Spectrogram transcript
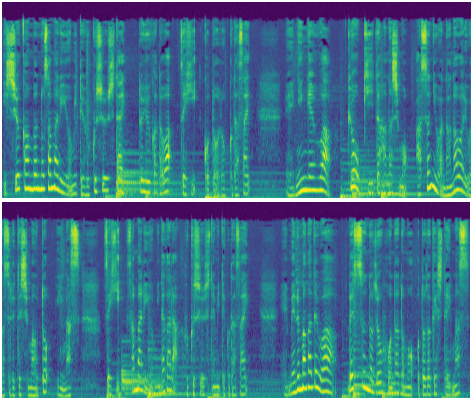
1週間分のサマリーを見て復習したいという方は是非ご登録ください、えー、人間は今日聞いた話も明日には7割忘れてしまうと言います。是非サマリーを見ながら復習してみてください。メルマガではレッスンの情報などもお届けしています。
